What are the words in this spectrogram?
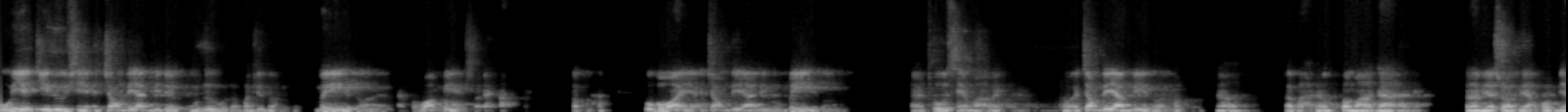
ကိုယ့်ရဲ့ကျေးဇူးရှင်အကြောင်းတရားဖြစ်တဲ့ကုသိုလ်ကိုတော့မဖြစ်တော့မေ့သွားတယ်ဘဝမေ့ရဆိုတဲ့ဟာကိုယ့်ဘဝရဲ့အကြောင်းတရားလေးကိုမေ့သွားအဲထိုးဆင်းပါပဲဟိုအကြောင်းတရားမေ့သွားတော့နော်ဒါပါတော့ပမာဒအဲ့ဒါမြတ်စွာဘုရားဟောပြ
